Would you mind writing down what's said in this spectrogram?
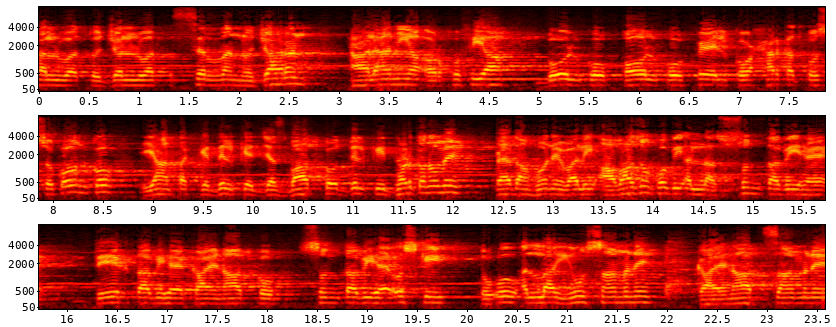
खलवत, जलवत, सिर्रन जहरन, आलानिया और खुफिया, बोल को, कौल को, फेल को, हरकत को, सुकून को, यहाँ तक के दिल के जज्बात को, दिल की धड़कनों में पैदा होने वाली आवाजों को भी अल्लाह सुनता भी है, देखता भी है, कायनात को सुनता भी है उसकी। तो वो अल्लाह यूँ सामने, कायनात सामने,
